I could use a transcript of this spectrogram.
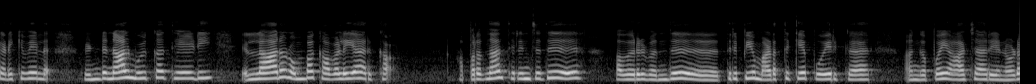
கிடைக்கவே இல்லை. ரெண்டு நாள் முழுக்க தேடி எல்லாரும் ரொம்ப கவலையாக இருக்கா. அப்புறம் தான் தெரிஞ்சது அவர் வந்து திருப்பியும் மடத்துக்கே போயிருக்கார். அங்கே போய் ஆச்சாரியனோட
